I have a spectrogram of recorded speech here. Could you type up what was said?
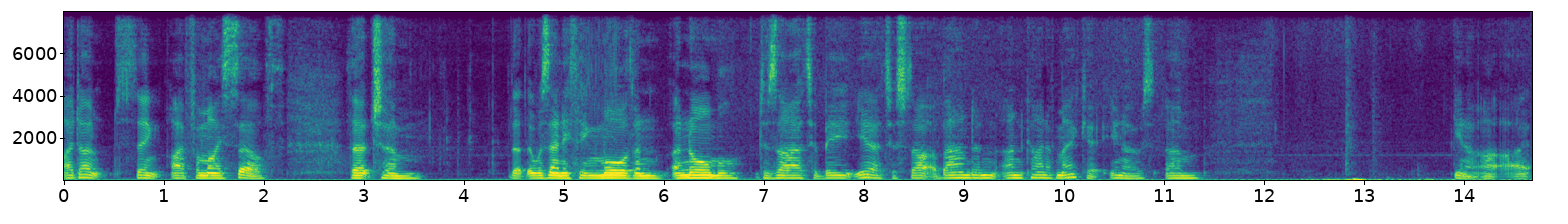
I don't think I for myself that um, that there was anything more than a normal desire to be yeah to start a band and, and kind of make it. You know. Um, you know, I,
